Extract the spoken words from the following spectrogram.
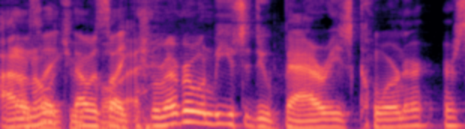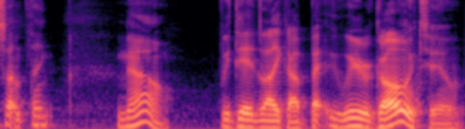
I don't was know. like that was like. that. Remember when we used to do Barry's Corner or something? no. We did like a. We were going to.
